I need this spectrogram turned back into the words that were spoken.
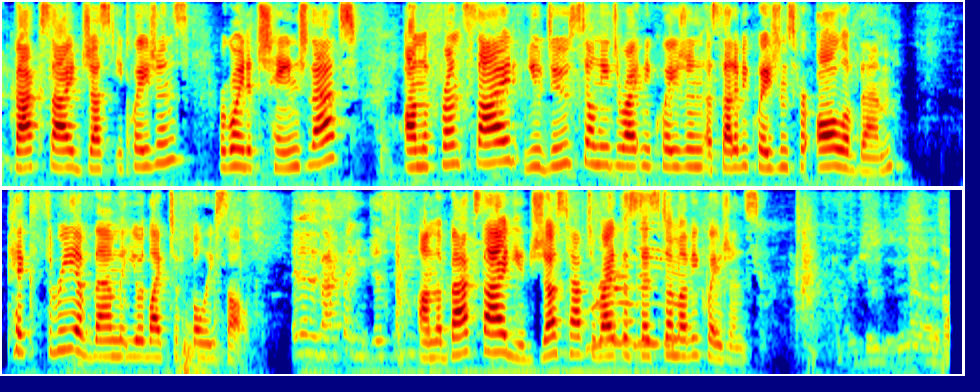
back side just equations. We're going to change that. On the front side, you do still need to write an equation, a set of equations for all of them. Pick three of them that you would like to fully solve. And then the backside, you just do. On the back side, you just have to write the system of equations.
